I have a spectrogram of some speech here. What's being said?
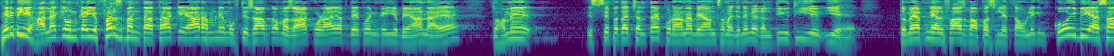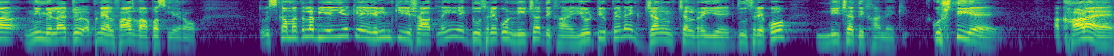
پھر بھی حالانکہ ان کا یہ فرض بنتا تھا کہ یار ہم نے مفتی صاحب کا مذاق اڑایا اب دیکھو ان کا یہ بیان آیا ہے تو ہمیں اس سے پتا چلتا ہے پرانا بیان سمجھنے میں غلطی ہوئی تھی یہ ہے تو میں اپنے الفاظ واپس لیتا ہوں لیکن کوئی بھی ایسا نہیں ملا جو اپنے الفاظ واپس لے رہا ہو تو اس کا مطلب یہی ہے کہ علم کی اشاعت نہیں ایک دوسرے کو نیچا دکھائیں یو ٹیوب پہ نا ایک جنگ چل رہی ہے ایک دوسرے کو نیچا دکھانے کی کشتی ہے اکھاڑا ہے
